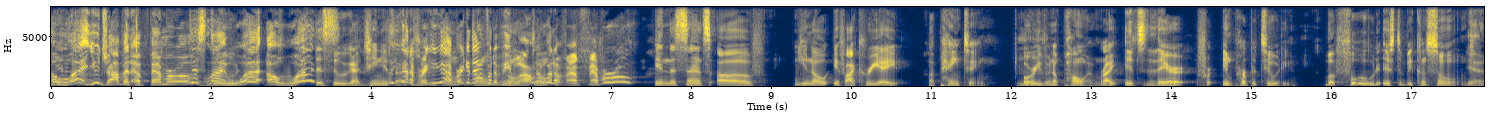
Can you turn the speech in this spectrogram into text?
oh Yeah. what? You dropping ephemeral? This like what? Oh what? This dude got genius. you gotta break you gotta break it down for the people. I don't know don't- what a ephemeral? In the sense of you know if i create a painting or Mhm. even a poem right it's there for in perpetuity. But food is to be consumed. Yeah.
